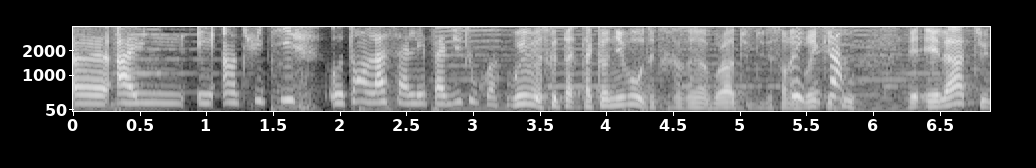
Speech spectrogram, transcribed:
euh, a une est intuitif. Autant là ça l'est pas du tout quoi. Oui, parce que t'as qu'un niveau, très raisonnable, voilà, tu, tu descends les Oui, briques et tout. Et, là, tu,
